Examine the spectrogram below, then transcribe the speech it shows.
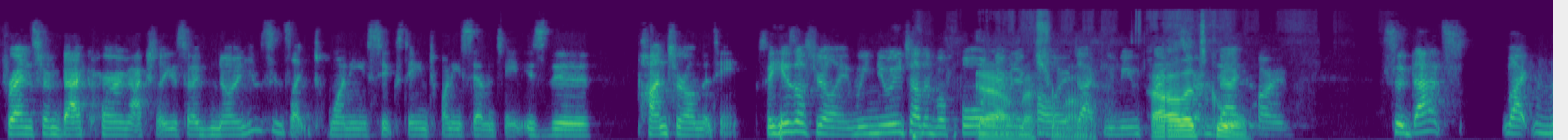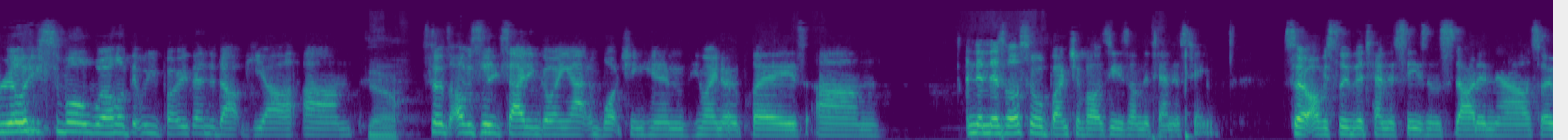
friends from back home, actually, so I've known him since like 2016, 2017, is the punter on the team. So he's Australian. We knew each other before yeah, coming to college. Like we've been friends oh, that's from cool. back home. So that's like really small world that we both ended up here. Um, yeah. So it's obviously exciting going out and watching him, who I know plays. Um, and then there's also a bunch of Aussies on the tennis team. So obviously the tennis season started now. So I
